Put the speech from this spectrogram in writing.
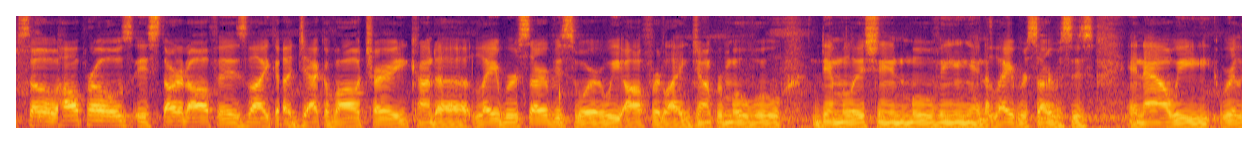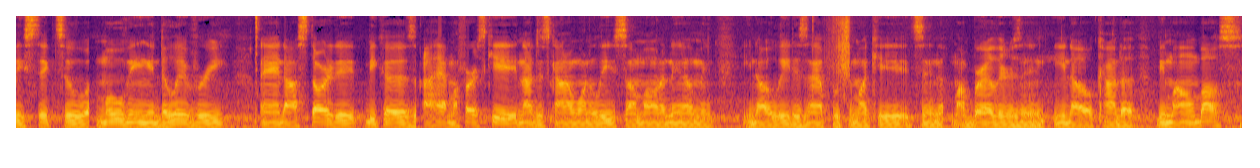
So Haul Pros, it started off as like a jack of all trade kind of labor service where we offer like junk removal, demolition, moving, and the labor services. And now we really stick to moving and delivery. And I started it because I had my first kid, and I just kind of want to leave something on them, and you know, lead example to my kids and my brothers, and you know, kind of be my own boss.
